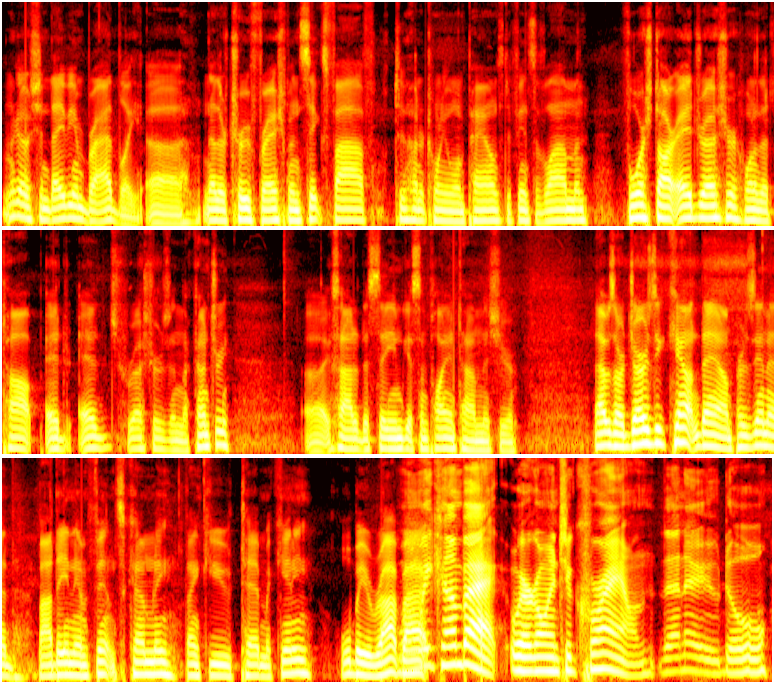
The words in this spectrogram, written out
I'm gonna go Shandavian Bradley, uh, another true freshman, 6'5", 221 pounds, defensive lineman, four-star edge rusher, one of the top edge, edge rushers in the country. Uh, excited to see him get some playing time this year. That was our Jersey Countdown presented by D&M Fence Company. Thank you, Ted McKinney. We'll be right When back. we come back, we're going to crown the new dual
